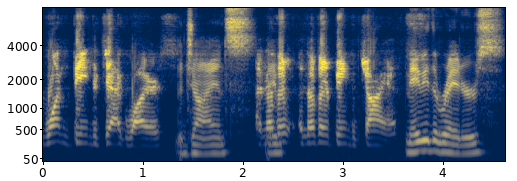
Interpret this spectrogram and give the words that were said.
One being the Jaguars, The Giants, another maybe, another being the Giants. maybe the Raiders.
